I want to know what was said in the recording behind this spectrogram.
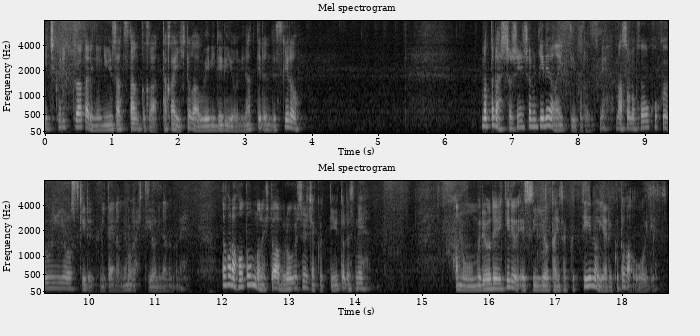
1クリックあたりの入札単価が高い人が上に出るようになってるんですけど、まあ、ただ初心者向けではないっていうことですね。まあ、その広告運用スキルみたいなものが必要になるので。だからほとんどの人はブログ集客っていうとですね、あの、無料でできる SEO 対策っていうのをやることが多いです。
